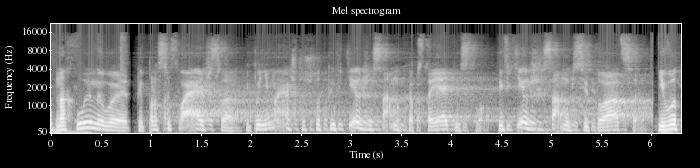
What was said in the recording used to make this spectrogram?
нахлынывает. Ты просыпаешься и понимаешь, что, что ты в тех же самых обстоятельствах, ты в тех же самых ситуациях. И вот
